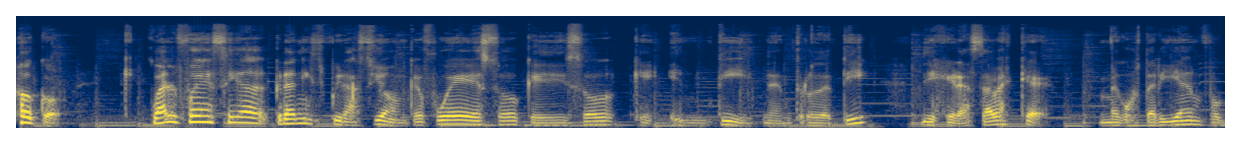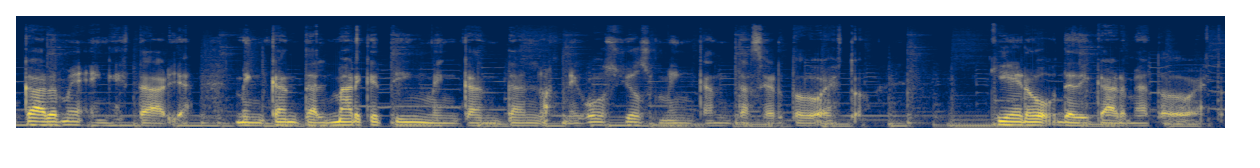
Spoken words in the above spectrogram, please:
Joco, ¿cuál fue esa gran inspiración? ¿Qué fue eso que hizo que en ti, dentro de ti, dijera, ¿sabes qué? me gustaría enfocarme en esta área. Me encanta el marketing, me encantan los negocios, me encanta hacer todo esto. Quiero dedicarme a todo esto.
